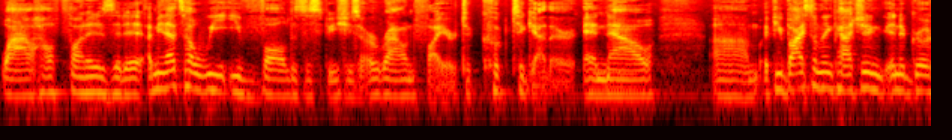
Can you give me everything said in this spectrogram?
Wow, how fun is it? I mean, that's how we evolved as a species around fire to cook together. And now, um, if you buy something packaged in a gro-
